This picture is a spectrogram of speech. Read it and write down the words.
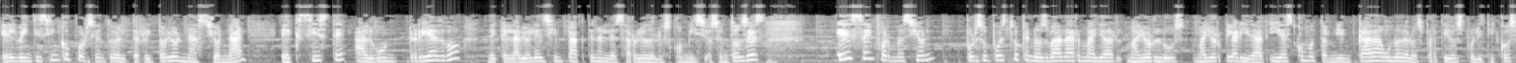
el 25% del territorio nacional existe algún riesgo de que la violencia impacte en el desarrollo de los comicios. Entonces, esa información por supuesto que nos va a dar mayor, mayor luz, mayor claridad y es como también cada uno de los partidos políticos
